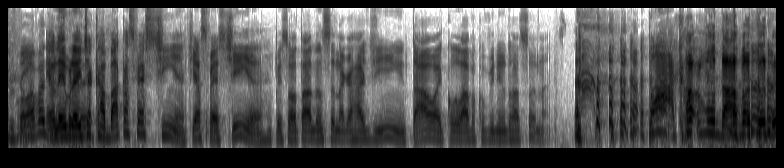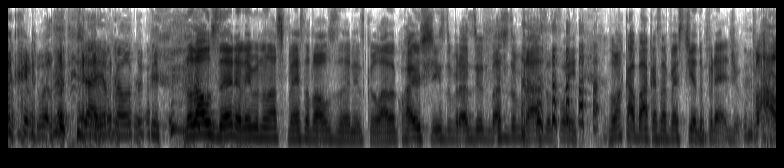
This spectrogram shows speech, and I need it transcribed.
Eu lembro da gente também. acabar com as festinhas. Tinha as festinhas, o pessoal tava dançando agarradinho e tal, aí colava com o vinil do Racionais. Pá, mudava todo o clima. da Já ia pra outro clima. No Lausanne, eu lembro numas festas do Lausanne, eles colavam com o raio-x do Brasil debaixo do braço, assim, vamos acabar com essa festinha do prédio. Pau!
